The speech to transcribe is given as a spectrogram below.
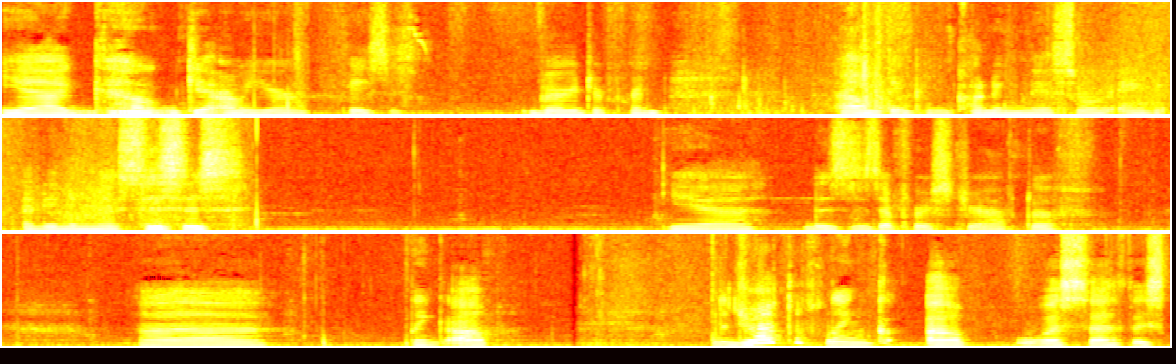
Yeah, go get out your faces. Very different. I don't think I'm cutting this or editing this. This is yeah, this is the first draft of uh, link up. The draft of link up was that this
